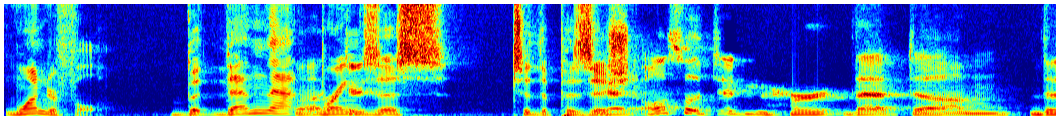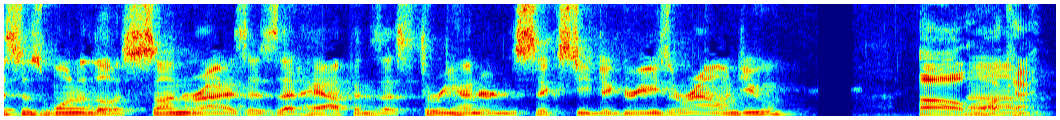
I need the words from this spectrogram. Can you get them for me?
wonderful but then that well, brings did, us to the position yeah, it also didn't hurt that um, this is one of those sunrises that happens that's 360 degrees around you Oh, okay. Um,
